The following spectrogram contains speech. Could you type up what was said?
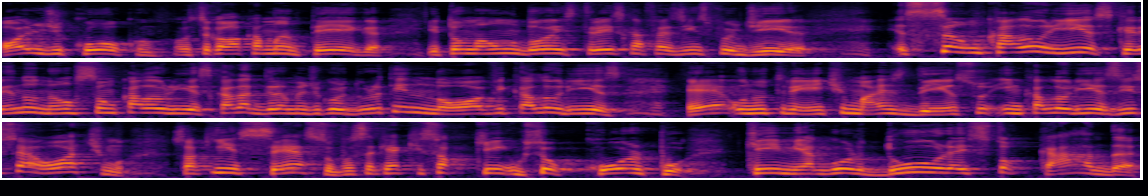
óleo de coco, você coloca manteiga e toma um, dois, três cafezinhos por dia, são calorias, querendo ou não, são calorias. Cada grama de gordura tem 9 calorias. É o nutriente mais denso em calorias. Isso é ótimo. Só que em excesso, você quer que só queime, o seu corpo queime a gordura estocada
